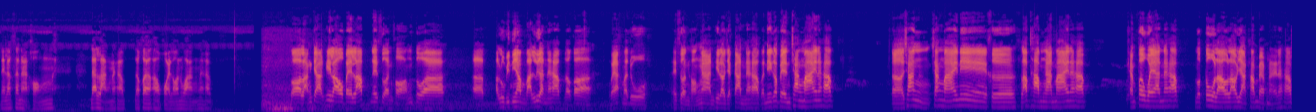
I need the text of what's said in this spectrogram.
ในลักษณะของด้านหลังนะครับ แล้วก็เอาคอยร้อนวางนะครับ ก็หลังจากที่เราไปรับในส่วนของตัวอลูมิเนียมบานเลื่อนนะครับ แล้วก็แวะมาดูในส่วนของงานที่เราจะกั้นนะครับ อันนี้ก็เป็นช่างไม้นะครับช่างช่างไม้นี่คือรับทำงานไม้นะครับแคมเปอร์แวนนะครับ รถตู้เราเราอยากทำแบบไหนนะครับ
